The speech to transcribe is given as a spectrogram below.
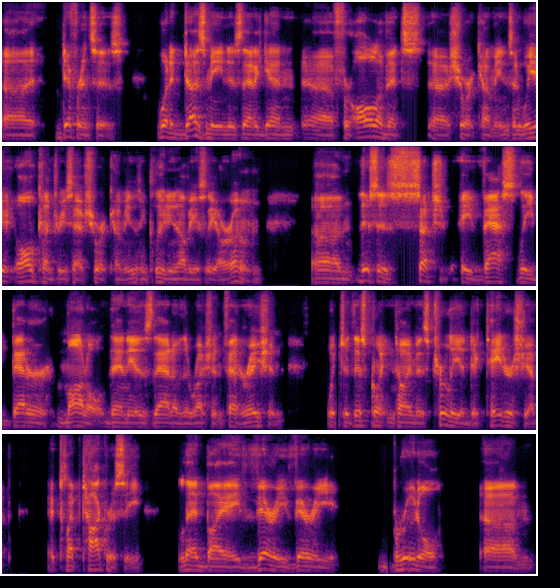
uh, differences. What it does mean is that again, uh, for all of its uh, shortcomings, and we all countries have shortcomings, including obviously our own. Um, this is such a vastly better model than is that of the Russian Federation which at this point in time is truly a dictatorship, a kleptocracy led by a very, very brutal um,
